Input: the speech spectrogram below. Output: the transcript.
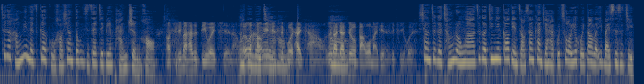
这个航运的个股好像都一直在这边盘整哈。哦，起码它是低位接了，我认为航运其实不会太差哦，所以大家就把握买点的一个机会。像这个长荣啊，这个今天高点早上看起来还不错，又回到了一百四十几，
